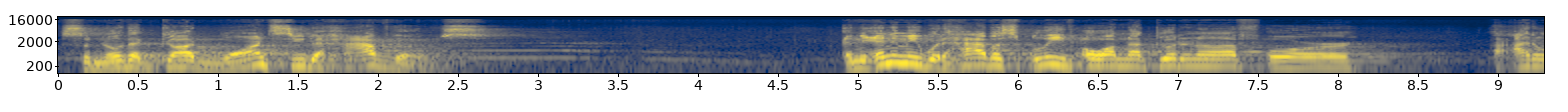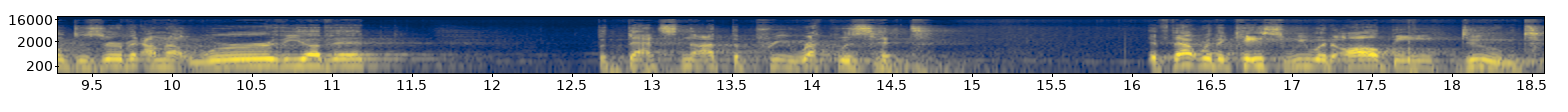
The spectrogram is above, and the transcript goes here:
So know that God wants you to have those. And the enemy would have us believe, oh, I'm not good enough, or I don't deserve it, I'm not worthy of it. But that's not the prerequisite. If that were the case, we would all be doomed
